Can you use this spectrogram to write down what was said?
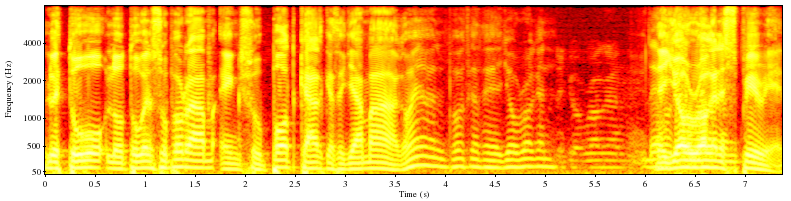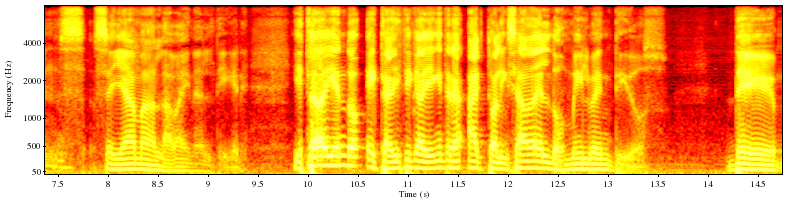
Lo estuvo, lo tuvo en su programa, en su podcast que se llama, ¿cómo llama el podcast de Joe Rogan? The Joe Rogan Experience se llama la vaina del tigre. Y estaba viendo estadística bien actualizada del 2022. De,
